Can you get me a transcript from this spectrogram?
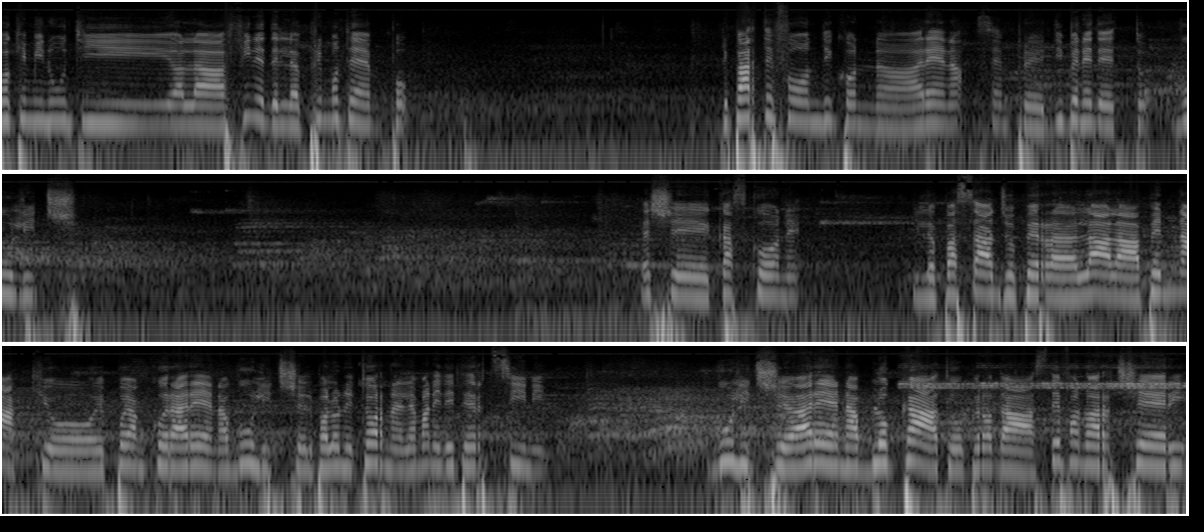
pochi minuti alla fine del primo tempo. Riparte Fondi con eh, Arena sempre Di Benedetto Vulic. Esce Cascone il passaggio per l'ala Pennacchio e poi ancora Arena Vulic il pallone torna nelle mani dei terzini. Vulic Arena bloccato però da Stefano Arcieri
